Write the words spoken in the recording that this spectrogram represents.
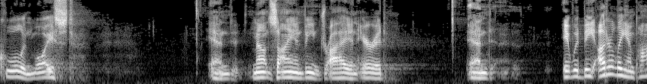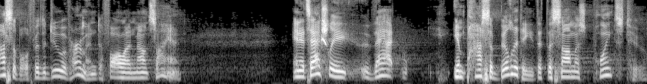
cool, and moist, and Mount Zion being dry and arid. And it would be utterly impossible for the dew of Hermon to fall on Mount Zion. And it's actually that impossibility that the psalmist points to.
